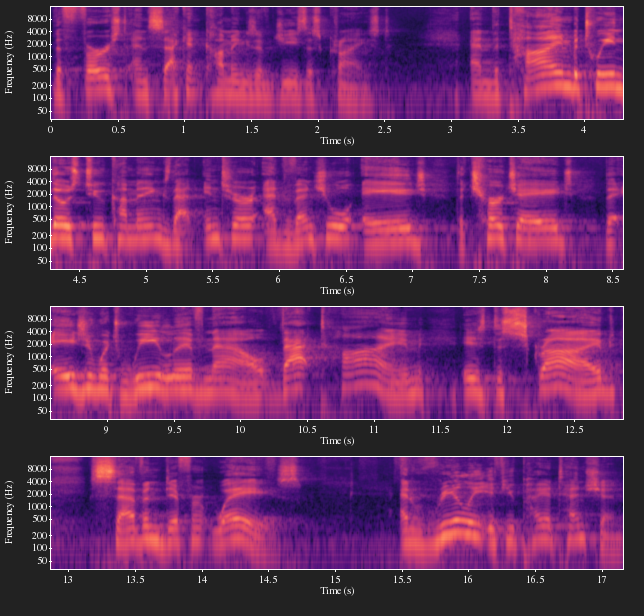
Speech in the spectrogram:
the first and second comings of Jesus Christ. And the time between those two comings, that inter-adventual age, the church age, the age in which we live now, that time is described seven different ways. And really, if you pay attention,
